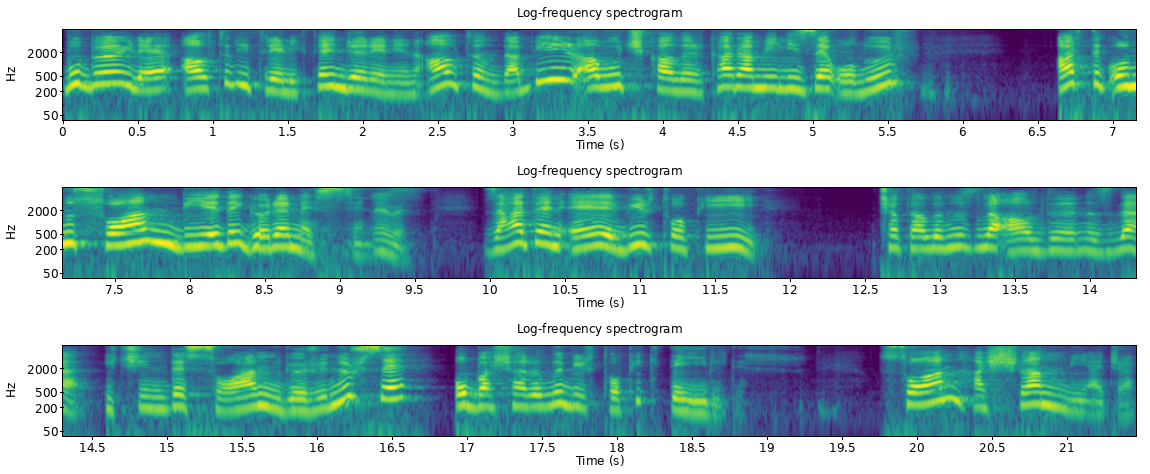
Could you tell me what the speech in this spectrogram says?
Bu böyle 6 litrelik tencerenin altında bir avuç kalır, karamelize olur. Artık onu soğan diye de göremezsiniz. Evet. Zaten eğer bir topiği çatalınızla aldığınızda içinde soğan görünürse o başarılı bir topik değildir. Soğan haşlanmayacak.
